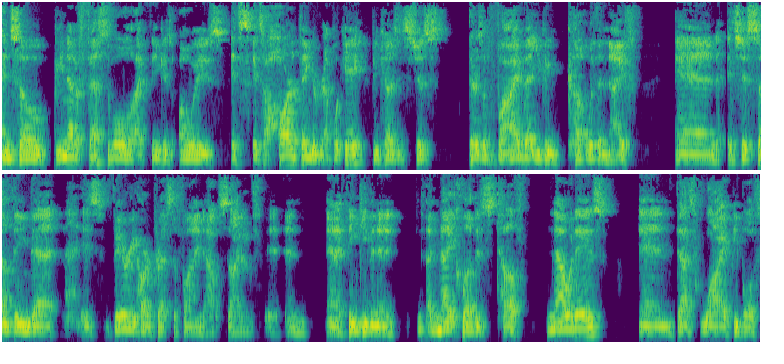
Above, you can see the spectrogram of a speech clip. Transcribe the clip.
And so being at a festival, I think is always, it's, it's a hard thing to replicate because it's just, there's a vibe that you can cut with a knife. And it's just something that is very hard pressed to find outside of it. And, and I think even in a, a nightclub is tough nowadays And that's why people have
